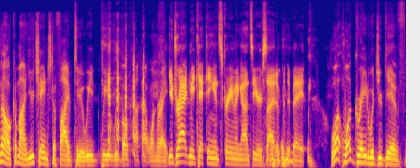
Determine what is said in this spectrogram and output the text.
No, come on, you changed to five two. We we we both got that one right. You dragged me kicking and screaming onto your side of the debate. What what grade would you give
